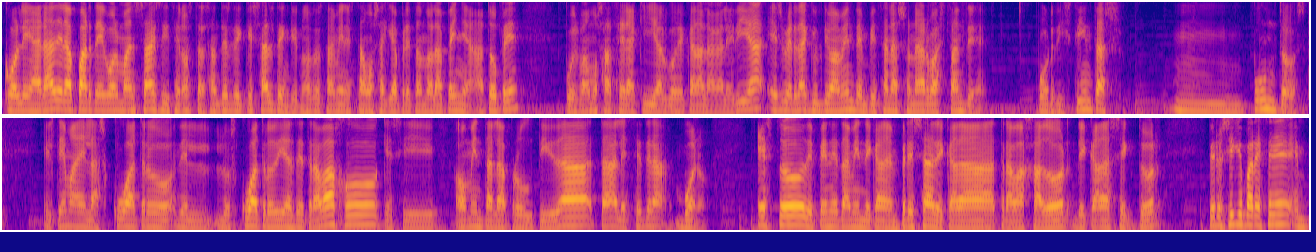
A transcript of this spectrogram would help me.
coleará de la parte de Goldman Sachs. Dicen, ostras, antes de que salten, que nosotros también estamos aquí apretando la peña a tope, pues vamos a hacer aquí algo de cara a la galería. Es verdad que últimamente empiezan a sonar bastante por distintas Mm, puntos el tema de, las cuatro, de los cuatro días de trabajo, que si aumenta la productividad, tal, etcétera. Bueno, esto depende también de cada empresa, de cada trabajador, de cada sector. Pero sí que parece, em,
